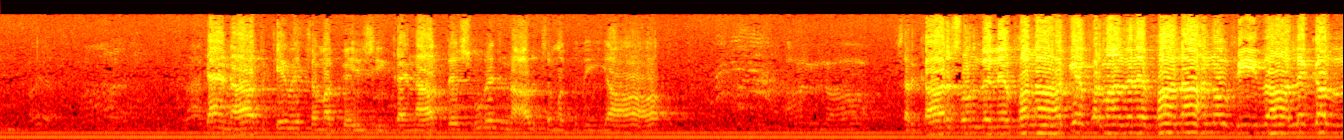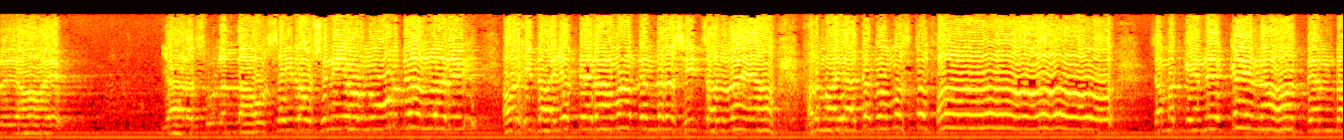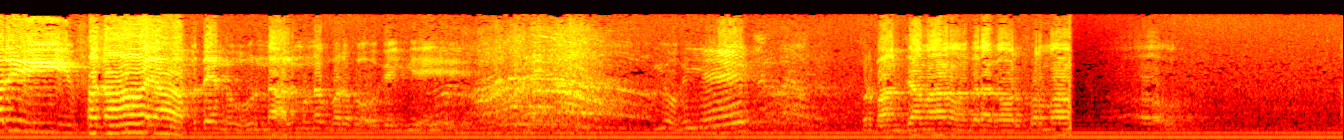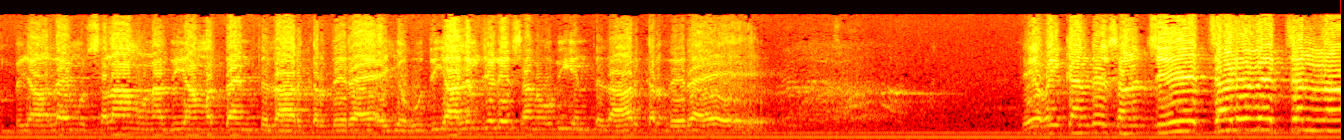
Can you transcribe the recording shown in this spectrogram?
کائنات کیویں چمک گئی سی کائنات دے سورج نال چمک دیا سرکار سنتے نے فنا اگے فرما نے فانا نو فی لے گل آئے یا رسول اللہ، اور صحیح روشنی اور نور دے اندر، اور ہدایت دے راواں دے اندر اسی چل رہے ہیں۔ فرمایا جب مستفا چمکے نے کہنا دے اندر ہی فضا آپ دے نور نال منور ہو گئی ہے۔ ہو گئی ہے؟ قربان جاوا ذرا غور فرما انبیاء علیہ السلام انہوں دی آمد کا انتظار کرتے رہے۔ یہودی عالم جڑے سن، وہ بھی انتظار کرتے رہے۔ ہوئی کہندے سن چے چڑھ چنا۔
